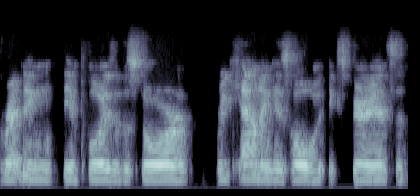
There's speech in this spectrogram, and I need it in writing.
threatening the employees of the store, recounting his whole experience. And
